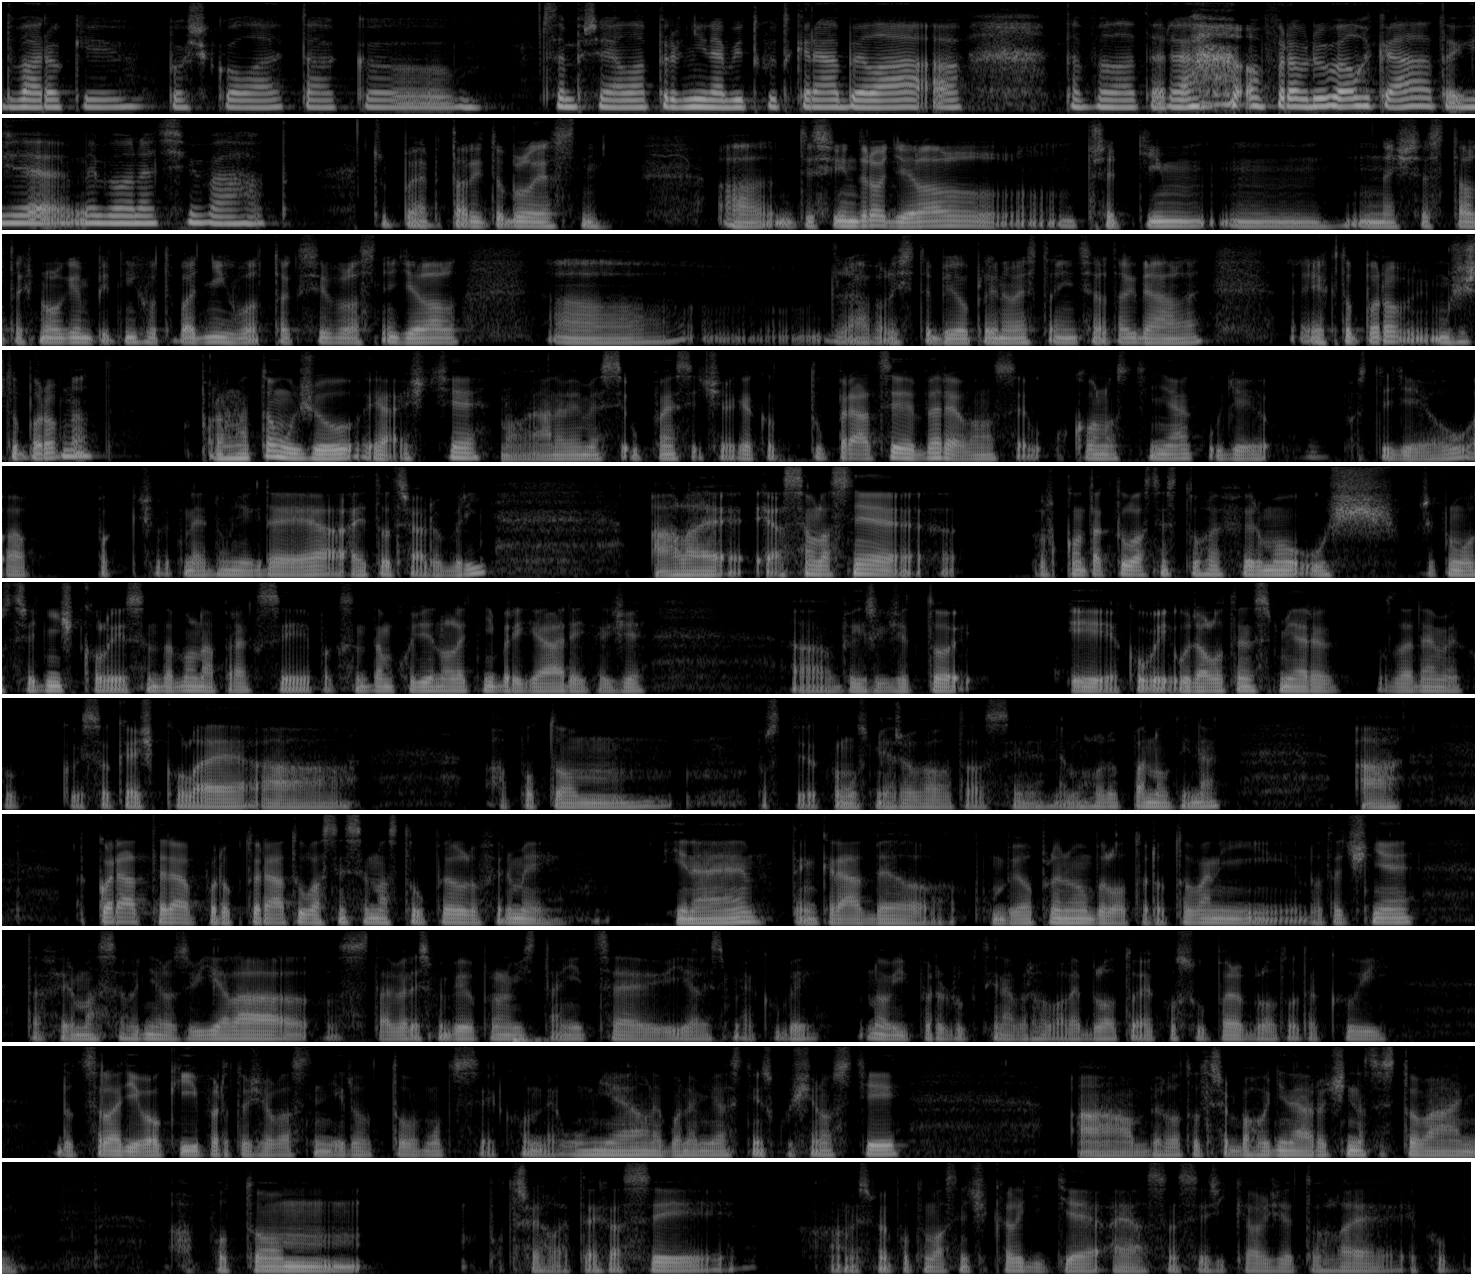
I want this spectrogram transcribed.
dva roky po škole, tak uh, jsem přijala první nabídku, která byla a ta byla teda opravdu velká, takže nebylo na čím váhat. Super, tady to bylo jasný. A ty jsi, Indro, dělal předtím, mm, než se stal technologem pitných odpadních vod, tak si vlastně dělal, a dodávali jste bioplynové stanice a tak dále. Jak to porov, můžeš to porovnat? Porovnat to můžu, já ještě, no já nevím, jestli úplně si člověk jako tu práci vybere, ono se okolnosti nějak udějou, prostě dějou a pak člověk najednou někde je a je to třeba dobrý. Ale já jsem vlastně v kontaktu vlastně s touhle firmou už, řeknu, od střední školy, jsem tam byl na praxi, pak jsem tam chodil na letní brigády, takže bych řekl, že to i jakoby udalo ten směr vzhledem jako k vysoké škole a, a potom prostě k tomu směřovalo, to asi nemohlo dopadnout jinak. A akorát teda po doktorátu vlastně jsem nastoupil do firmy jiné, tenkrát byl bioplynu, bylo to dotovaný dotačně, ta firma se hodně rozvíjela, stavili jsme bioplynové stanice, vyvíjeli jsme jakoby nový produkty, navrhovali, bylo to jako super, bylo to takový docela divoký, protože vlastně nikdo to moc jako neuměl nebo neměl s tím zkušenosti a bylo to třeba hodně náročné na cestování. A potom po třech letech asi, a my jsme potom vlastně čekali dítě a já jsem si říkal, že tohle jako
